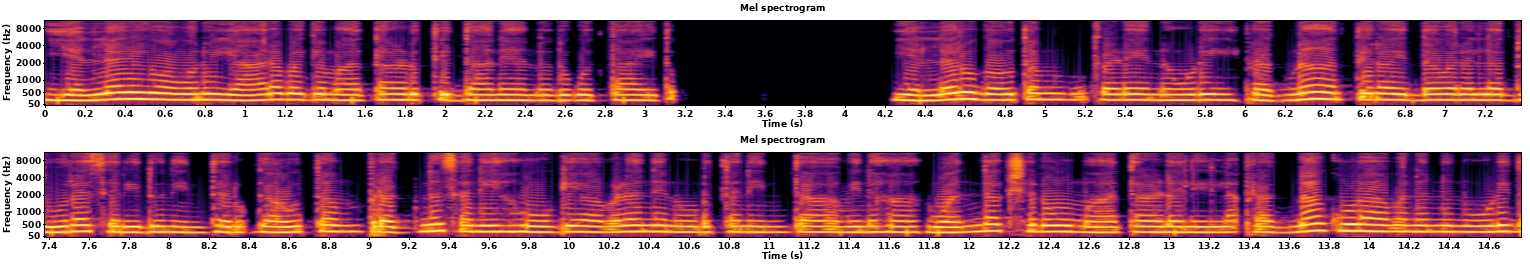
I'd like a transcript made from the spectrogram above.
ಎಲ್ಲರಿಗೂ ಅವನು ಯಾರ ಬಗ್ಗೆ ಮಾತಾಡುತ್ತಿದ್ದಾನೆ ಅನ್ನೋದು ಗೊತ್ತಾಯಿತು. ಎಲ್ಲರೂ ಗೌತಮ್ ಕಡೆ ನೋಡಿ, ಪ್ರಜ್ಞಾ ಹತ್ತಿರ ಇದ್ದವರೆಲ್ಲ ದೂರ ಸರಿದು ನಿಂತರು. ಗೌತಮ್ ಪ್ರಜ್ಞಾ ಸನಿಹ ಹೋಗಿ ಅವಳನ್ನೇ ನೋಡುತ್ತಾ ನಿಂತ ವಿನಃ ಒಂದಕ್ಷರವೂ ಮಾತಾಡಲಿಲ್ಲ. ಪ್ರಜ್ಞಾ ಕೂಡ ಅವನನ್ನು ನೋಡಿದ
